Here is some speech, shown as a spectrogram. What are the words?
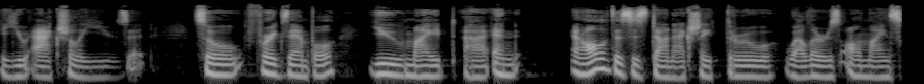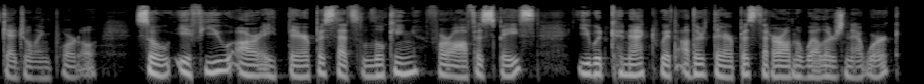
that you actually use it. So, for example, you might, uh, and and all of this is done actually through Wellerz online scheduling portal. So, if you are a therapist that's looking for office space, you would connect with other therapists that are on the Wellerz network.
